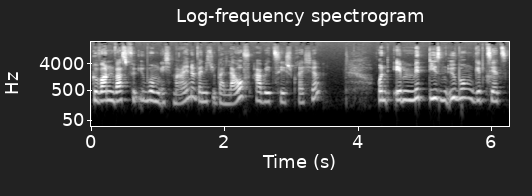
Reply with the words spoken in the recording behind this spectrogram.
gewonnen, was für Übungen ich meine, wenn ich über Lauf-ABC spreche. Und eben mit diesen Übungen gibt es jetzt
